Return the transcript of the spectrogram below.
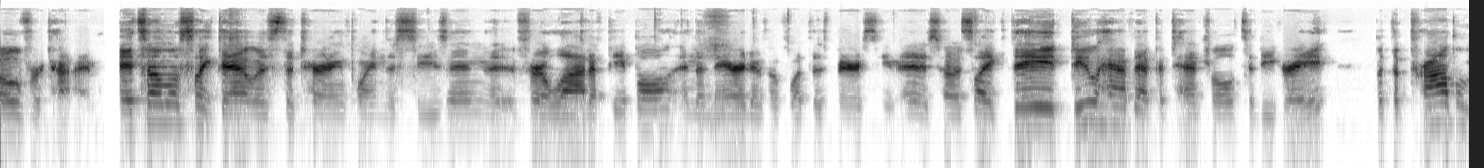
overtime, it's almost like that was the turning point in the season for a lot of people in the narrative of what this Bears team is. So it's like they do have that potential to be great, but the problem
